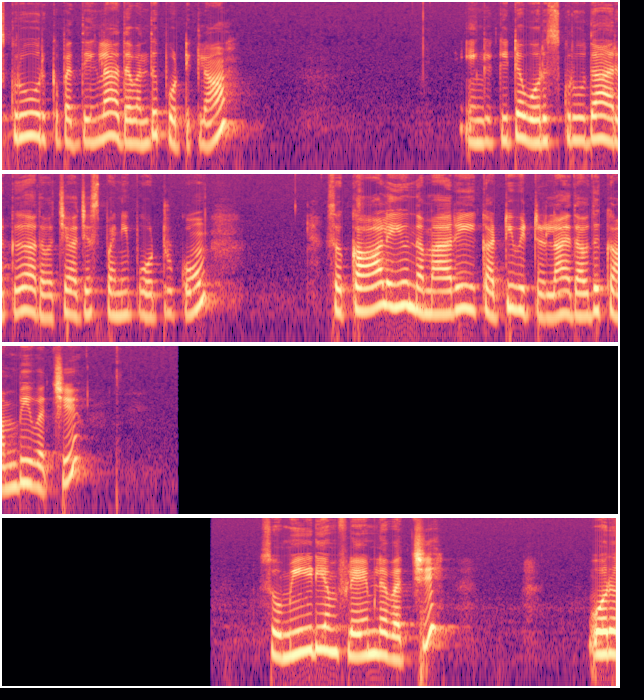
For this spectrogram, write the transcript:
ஸ்க்ரூ இருக்குது பார்த்தீங்களா அதை வந்து போட்டுக்கலாம். எங்கக்கிட்ட ஒரு ஸ்க்ரூ தான் இருக்குது அதை வச்சு அட்ஜஸ்ட் பண்ணி போட்டிருக்கோம். ஸோ காலையும் இந்த மாதிரி கட்டி விட்டுடலாம். ஏதாவது கம்பி வச்சு. ஸோ மீடியம் ஃப்ளேமில் வச்சு ஒரு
